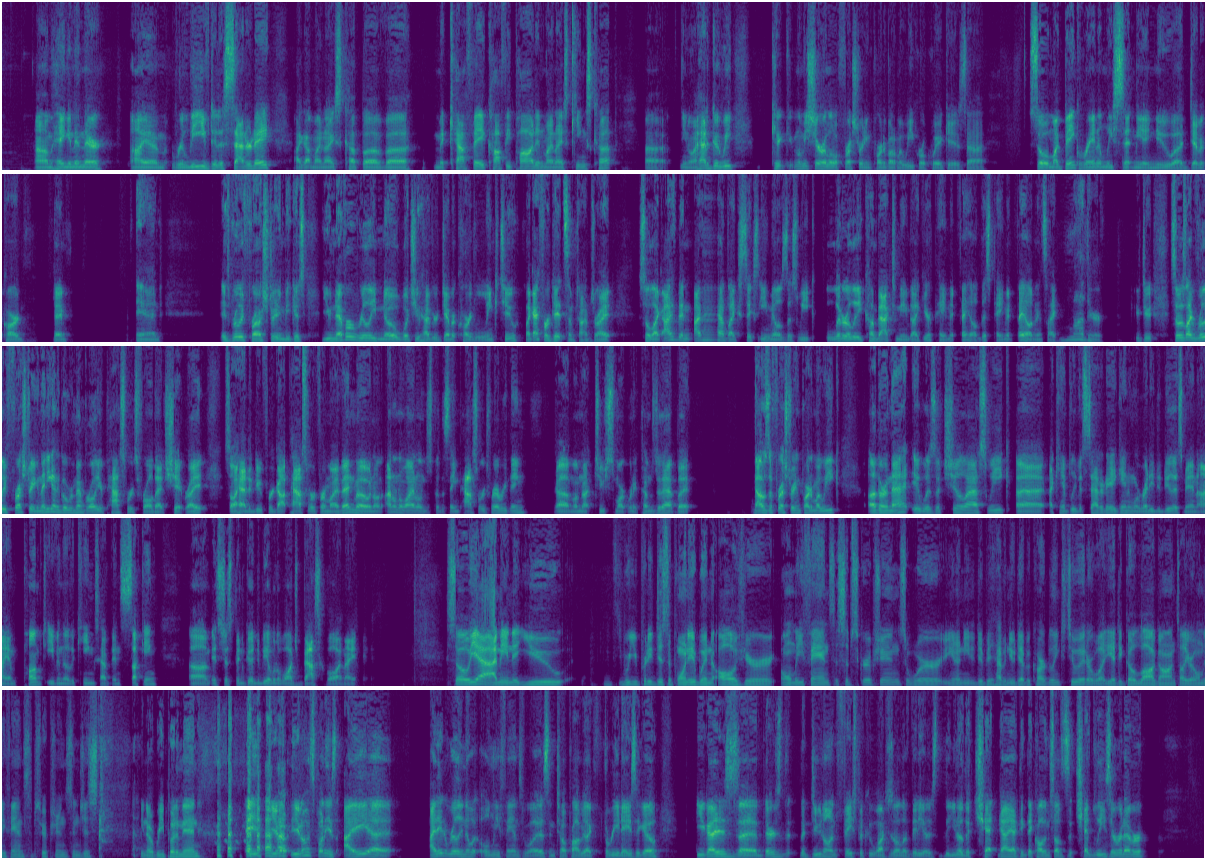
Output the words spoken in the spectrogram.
I'm hanging in there. I am relieved it is Saturday. I got my nice cup of uh, McCafe coffee pod in my nice King's cup. Uh, you know, I had a good week. Can, can, let me share a little frustrating part about my week real quick. Is uh, so my bank randomly sent me a new uh, debit card. Okay, and it's really frustrating because you never really know what you have your debit card linked to. Like I forget sometimes, right? So like I've been I've had like six emails this week literally come back to me and be like your payment failed. This payment failed. And it's like, mother dude. So it was like really frustrating. And then you got to go remember all your passwords for all that shit, right? So I had to do forgot password for my Venmo and I don't know why I don't just put the same passwords for everything. Um, I'm not too smart when it comes to that, but that was a frustrating part of my week. Other than that, it was a chill last week. Uh, I can't believe it's Saturday again and we're ready to do this, man. I am pumped, even though the Kings have been sucking um, it's just been good to be able to watch basketball at night. So yeah, I mean, you were you pretty disappointed when all of your OnlyFans subscriptions were you know needed to be, have a new debit card linked to it, or what? You had to go log on to all your OnlyFans subscriptions and just you know re-put them in. hey, you know, you know what's funny is I uh, I didn't really know what OnlyFans was until probably like three days ago, you guys uh there's the, the, dude on facebook who watches all the videos the, you know the chet guy? I think they call themselves the chedleys or whatever.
